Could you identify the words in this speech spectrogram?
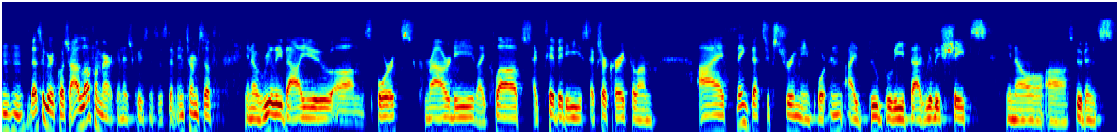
Mm-hmm. That's a great question. I love American education system in terms of you know really value um, sports, camaraderie, like clubs, activities, extracurriculum. I think that's extremely important. I do believe that really shapes you know uh, students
